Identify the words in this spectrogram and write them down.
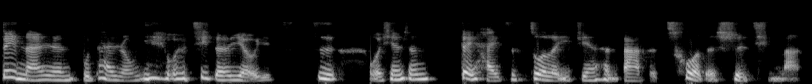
对男人不太容易。我记得有一次，我先生对孩子做了一件很大的错的事情了，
